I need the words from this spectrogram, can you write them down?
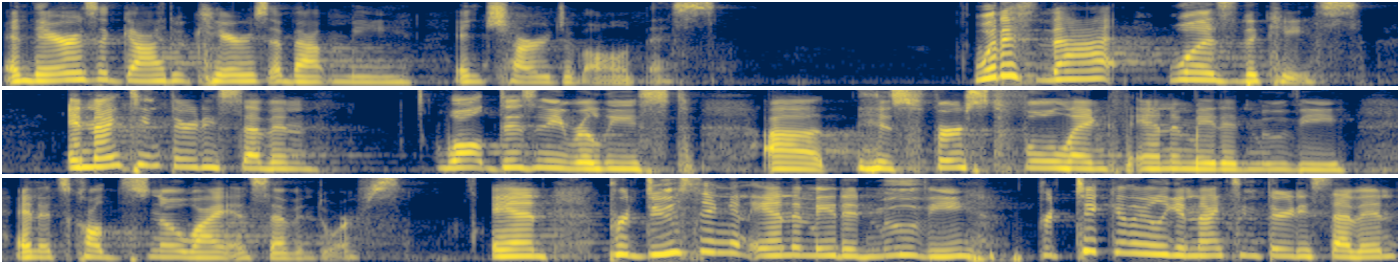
and there is a God who cares about me in charge of all of this. What if that was the case? In 1937, Walt Disney released uh, his first full length animated movie, and it's called Snow White and Seven Dwarfs. And producing an animated movie, particularly in 1937,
